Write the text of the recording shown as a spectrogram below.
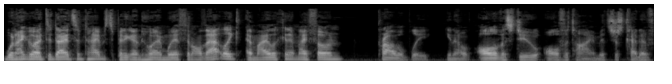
when i go out to dine sometimes depending on who i'm with and all that like am i looking at my phone? Probably you know all of us do all the time. It's just kind of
